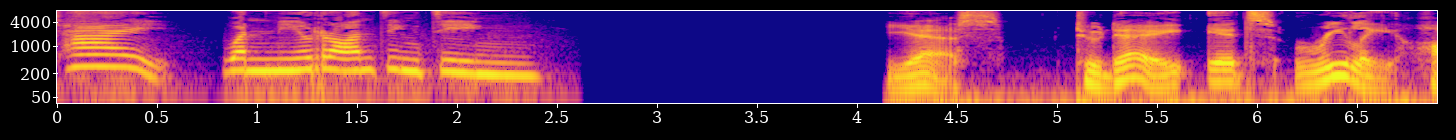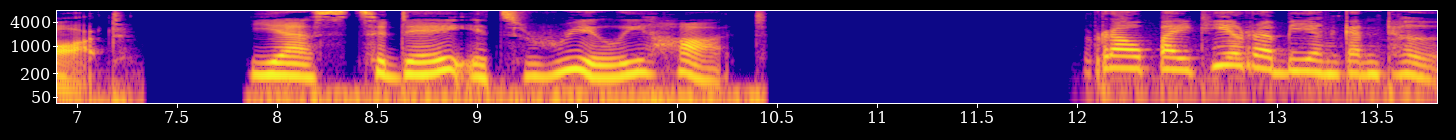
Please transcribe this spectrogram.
ใช่ วันนี้ร้อนจริง Yes, today it's really hot. Yes, today it's really hot. ๆ เราไปที่ระเบียงกันเถอะ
